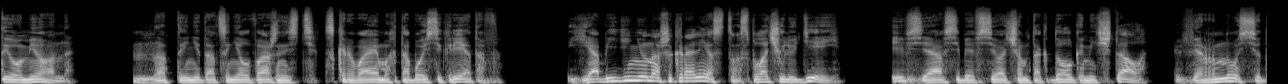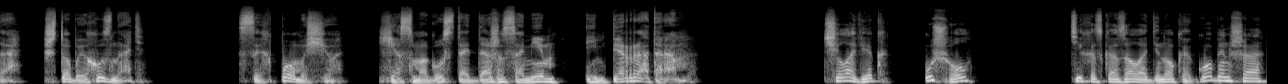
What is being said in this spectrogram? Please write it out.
Ты умен, но ты недооценил важность скрываемых тобой секретов. Я объединю наше королевство, сплочу людей и, взяв себе все, о чем так долго мечтал, вернусь сюда, чтобы их узнать. С их помощью я смогу стать даже самим императором. Человек ушел», — тихо сказала одинокая гоблинша,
